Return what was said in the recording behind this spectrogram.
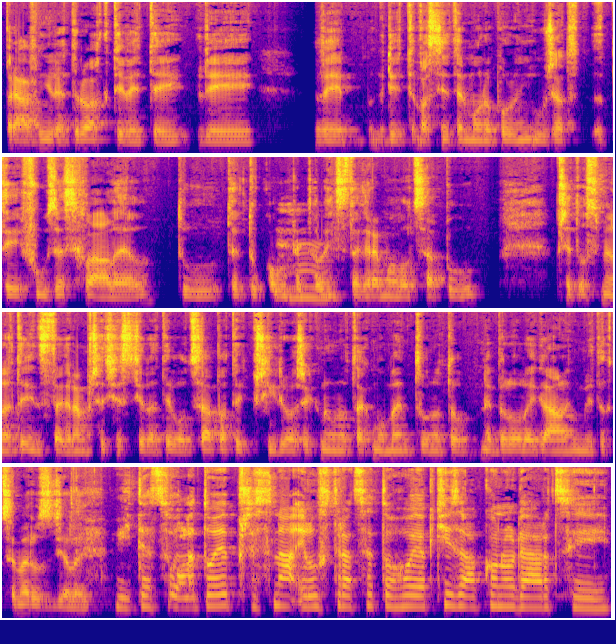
právní retroaktivity, kdy kdy, kdy vlastně ten monopolní úřad ty fúze schválil, tu, tu, tu koupit mm. Instagramu, Whatsappu. Před osmi lety Instagram, před šesti lety Whatsapp a teď přijdu a řeknu, no tak momentu, no to nebylo legální, my to chceme rozdělit. Víte co, ale to je přesná ilustrace toho, jak ti zákonodárci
